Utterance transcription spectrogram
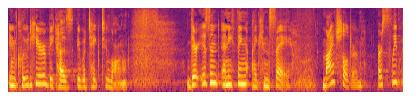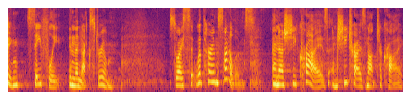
include here because it would take too long. There isn't anything I can say. My children are sleeping safely in the next room. So I sit with her in silence. And as she cries, and she tries not to cry,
